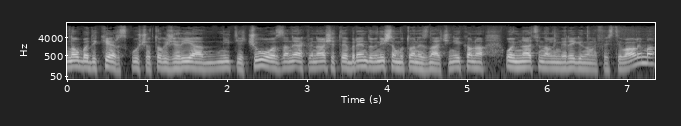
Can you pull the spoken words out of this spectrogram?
nobody cares kuća tog žirija niti je čuo za nekakve naše te brendovi, ništa mu to ne znači. Nije kao na ovim nacionalnim i regionalnim festivalima.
